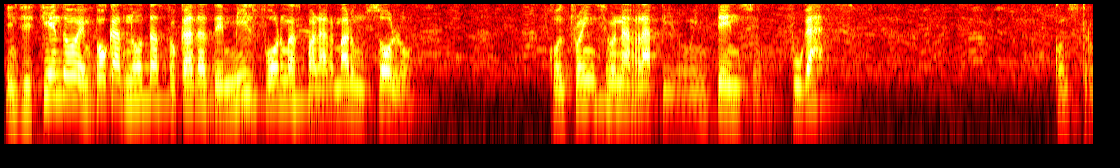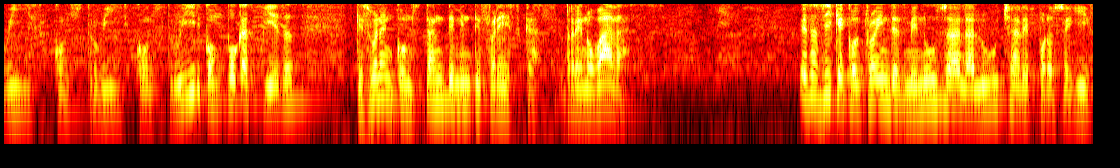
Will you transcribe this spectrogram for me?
insistiendo en pocas notas tocadas de mil formas para armar un solo, Coltrane suena rápido, intenso, fugaz. Construir, construir, construir con pocas piezas que suenan constantemente frescas, renovadas. Es así que Coltrane desmenuza la lucha de proseguir,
